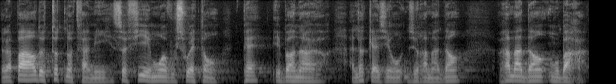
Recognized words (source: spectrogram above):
De la part de toute notre famille, Sophie et moi vous souhaitons paix et bonheur à l'occasion du Ramadan. Ramadan Mubarak.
